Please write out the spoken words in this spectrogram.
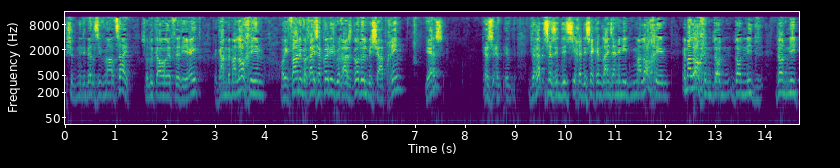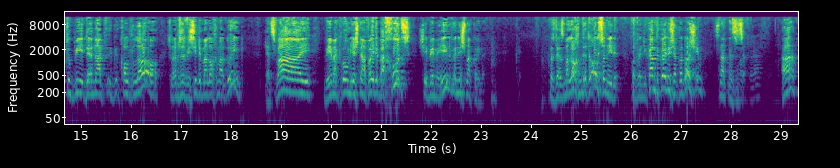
we should need dibels in our side so look our referiate and gam be malochim o ifan ve chayis hakodesh be godol mishapchim yes Das, uh, uh, the rabbi says in this sikha the second line zane need malochim and malochim don't don't need don't need to be they're not called law. So rabbi says we see the malochim are doing. That's why we make room yes na void be chutz she be meil ve nishma Because there's Malachim that also need it. But when you come to Kodesh HaKadoshim, it's not necessary. Huh?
